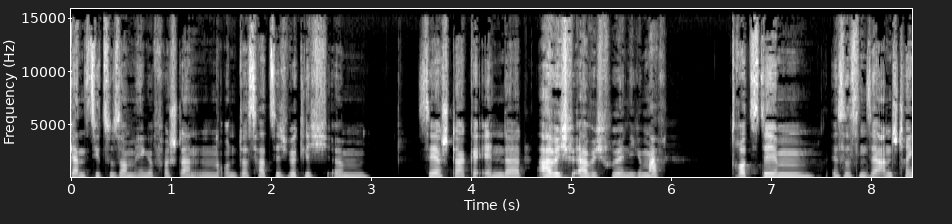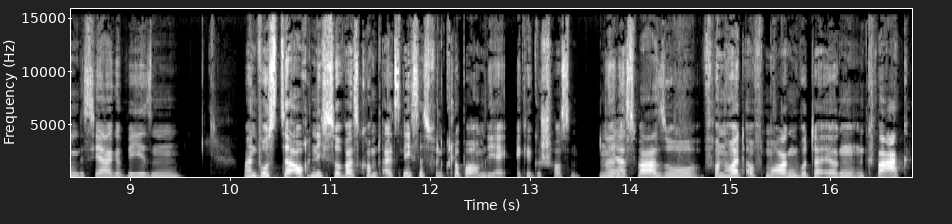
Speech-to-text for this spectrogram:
ganz die Zusammenhänge verstanden. Und das hat sich wirklich ähm, sehr stark geändert. Habe ich, habe ich früher nie gemacht. Trotzdem ist es ein sehr anstrengendes Jahr gewesen man wusste auch nicht so, was kommt als nächstes für ein Klopper um die e-, Ecke geschossen. Ne? Ja. Das war so, von heute auf morgen wurde da irgendein Quark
